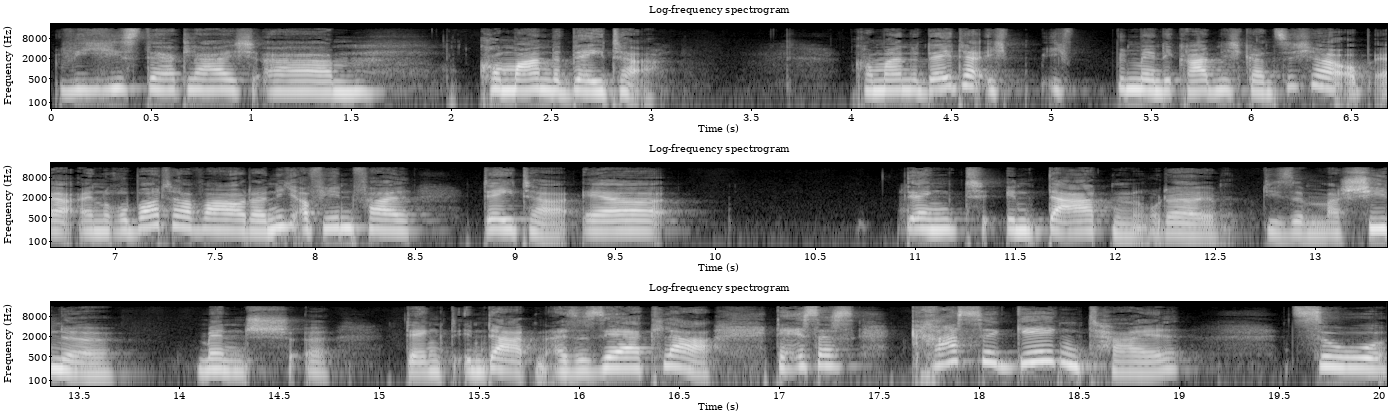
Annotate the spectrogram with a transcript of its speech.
wie hieß der gleich, ähm, Commander Data. Commander Data, ich, ich bin mir gerade nicht ganz sicher, ob er ein Roboter war oder nicht. Auf jeden Fall Data. Er denkt in Daten oder diese Maschine Mensch äh, denkt in Daten. Also sehr klar. Der ist das krasse Gegenteil zu,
